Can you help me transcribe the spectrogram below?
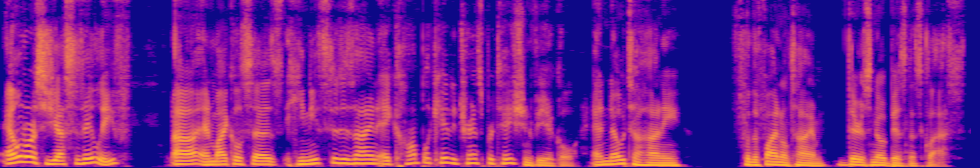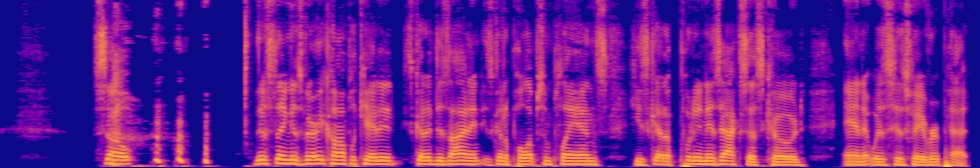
Eleanor suggests they leave, uh, and Michael says he needs to design a complicated transportation vehicle. And no, Tahani, for the final time, there's no business class. So. This thing is very complicated. He's got to design it. He's going to pull up some plans. He's got to put in his access code. And it was his favorite pet.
